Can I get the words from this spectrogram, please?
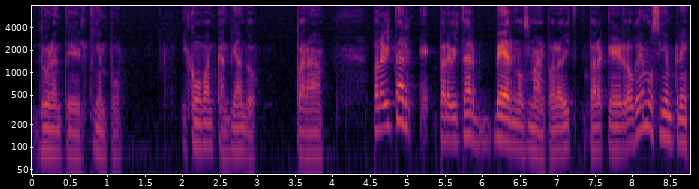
durante el tiempo y cómo van cambiando para, para, evitar, eh, para evitar vernos mal, para, para que logremos siempre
